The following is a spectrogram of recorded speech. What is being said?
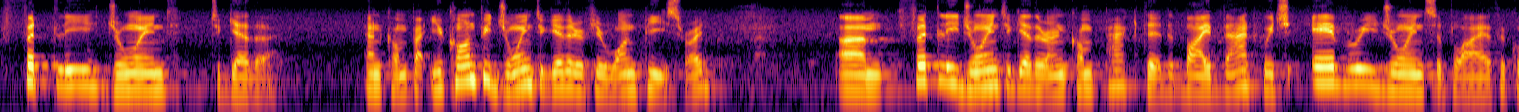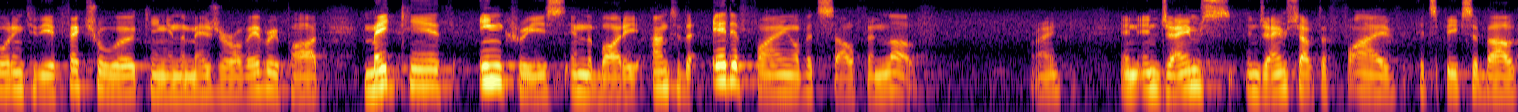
fitly joined together and compact." You can't be joined together if you're one piece, right? Um, fitly joined together and compacted by that which every joint supplieth, according to the effectual working in the measure of every part, maketh increase in the body unto the edifying of itself in love. Right? In, in, James, in James chapter 5, it speaks about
